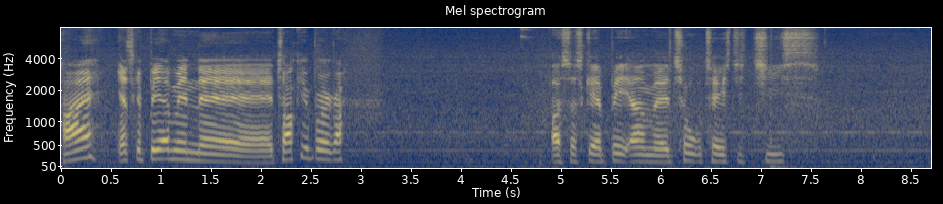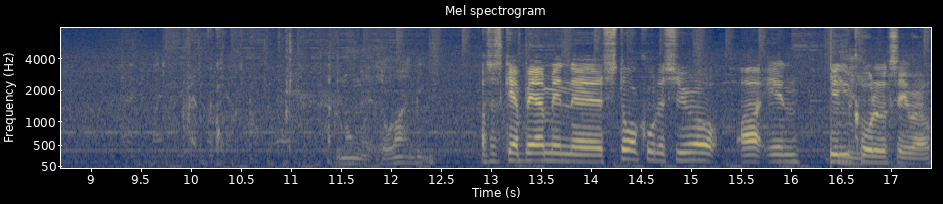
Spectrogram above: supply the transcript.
Hej, jeg skal bede om en uh, Tokyo burger. Og så skal jeg bede om uh, to tasty cheese. Har du nogle uh, sodaer i bilen? Og så skal jeg bede om en uh, stor Cola Zero og en lille Cola Zero.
